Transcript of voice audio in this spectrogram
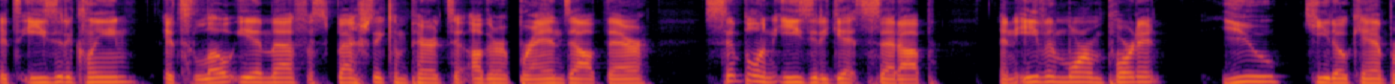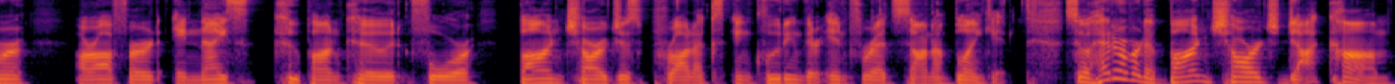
It's easy to clean. It's low EMF, especially compared to other brands out there. Simple and easy to get set up. And even more important, you, Keto Camper, are offered a nice coupon code for Bon Charge's products, including their infrared sauna blanket. So head over to boncharge.com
